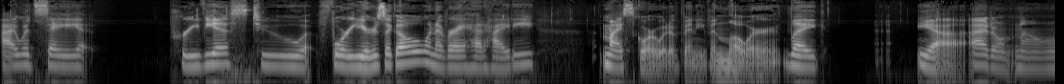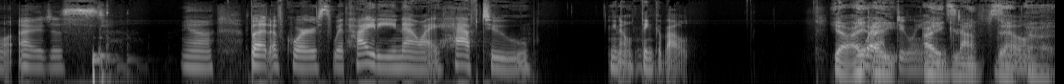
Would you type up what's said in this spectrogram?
I would say previous to four years ago, whenever I had Heidi, my score would have been even lower. Like, yeah, I don't know. I just, yeah. But of course, with Heidi, now I have to, you know, think about Yeah, I, what I, I'm doing I agree stuff, that so- uh,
